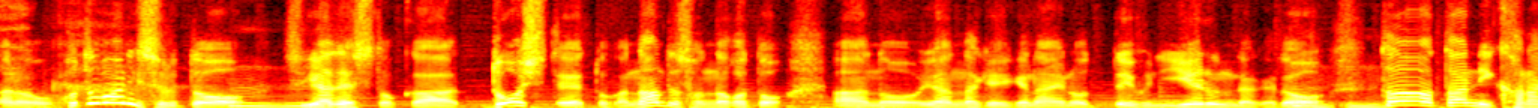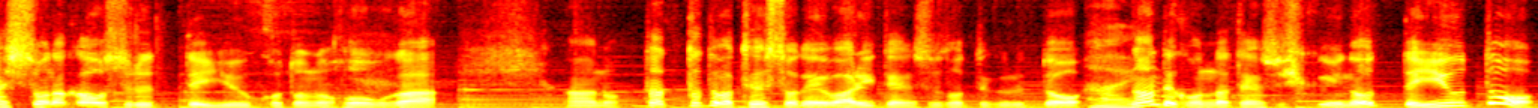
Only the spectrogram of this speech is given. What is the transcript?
あの言葉にすると嫌です。とか、どうして？とかなんでそんなことあのやんなきゃいけないの？っていうふうに言えるんだけど、ただ単に悲しそうな顔するっていうことの方があのた例えばテストで悪い点数取ってくると、はい、なんでこんな点数低いの？って言うと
